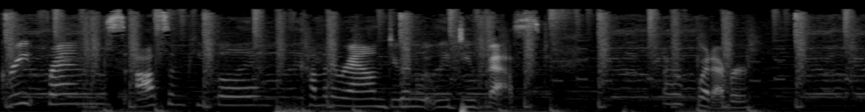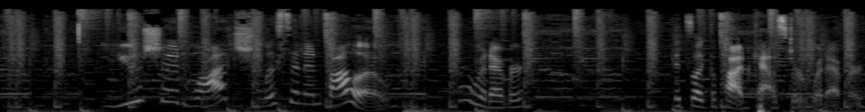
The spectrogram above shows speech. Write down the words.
great friends, awesome people coming around doing what we do best. Or whatever. You should watch, listen, and follow. Or whatever. It's like a podcast or whatever.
